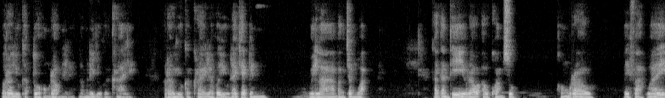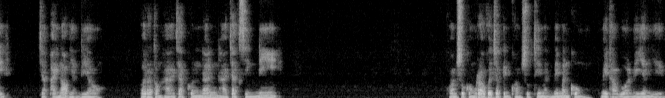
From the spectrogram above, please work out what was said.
ว่าเราอยู่กับตัวของเราเนี่ยเราไม่ได้อยู่กับใคร เราอยู่กับใครเราก็อยู่ได้แค่เป็นเวลาบางจังหวะ ถ้าการที่เราเอาความสุขของเราไปฝากไว้จากภายนอกอย่างเดียว ว่าเราต้องหาจากคนนั้นหาจากสิ่งนี้ ความสุขของเราก็จะเป็นความสุขที่มันไม่มั่นคง ไม่ถาวรไม่ยั่งยืน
